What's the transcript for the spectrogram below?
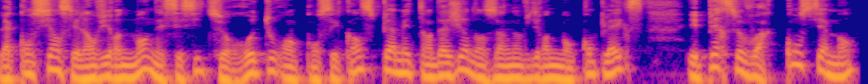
La conscience et l'environnement nécessitent ce retour en conséquence permettant d'agir dans un environnement complexe et percevoir consciemment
